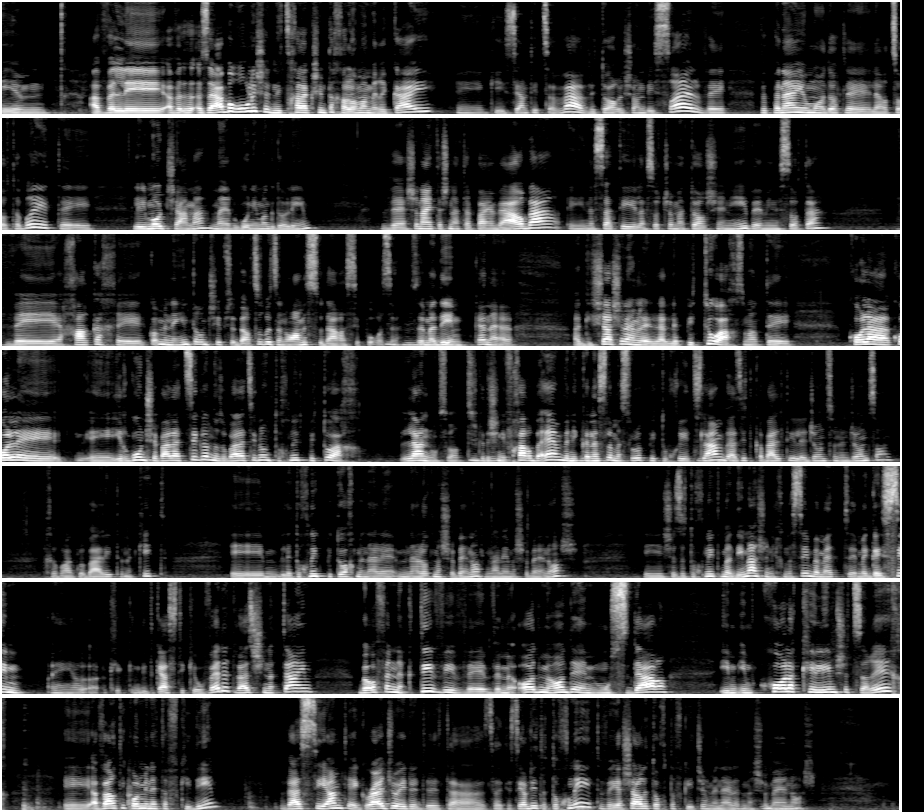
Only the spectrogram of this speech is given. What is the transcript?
אבל, אה, אבל אז היה ברור לי שאני צריכה להגשים את החלום האמריקאי, אה, כי סיימתי צבא ותואר ראשון בישראל, ו, ופניי היו מועדות ל- לארצות הברית, ללמוד שמה, מהארגונים הגדולים. והשנה הייתה שנת 2004, אה, נסעתי לעשות שם תואר שני במינסוטה, ואחר כך כל מיני internship, בארצות הברית זה נורא מסודר הסיפור הזה, mm-hmm. זה מדהים, כן, הגישה שלהם ל- ל- לפיתוח, זאת אומרת, כל, ה, כל אה, אה, ארגון שבא להציג לנו, זה בא להציג לנו תוכנית פיתוח לנו, זאת אומרת, mm-hmm. כדי שנבחר בהם וניכנס mm-hmm. למסלול הפיתוחי אצלם, mm-hmm. ואז התקבלתי לג'ונסון אנד ג'ונסון, חברה גלובלית ענקית, אה, לתוכנית פיתוח מנהלי, מנהלות משאבי אנוש, מנהלי משאבי אנוש. אה, שזו תוכנית מדהימה, שנכנסים באמת, אה, מגייסים, אה, התגייסתי כעובדת, ואז שנתיים באופן אקטיבי ו- ומאוד מאוד אה, מוסדר, עם, עם כל הכלים שצריך, אה, עברתי כל מיני תפקידים, ואז סיימתי, I graduated, את ה, סיימתי את התוכנית, וישר לתוך תפקיד של מנהלת משאבי אנוש.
